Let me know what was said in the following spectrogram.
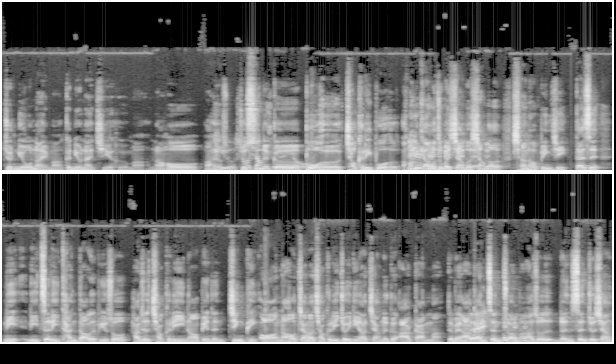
就牛奶嘛，跟牛奶结合嘛，然后啊还有什么？就是那个薄荷巧克力薄荷哦，你看我怎么想都想到 想到冰淇淋，但是你你这里。谈到了，比如说它就是巧克力，然后变成精品。哦，然后讲到巧克力就一定要讲那个阿甘嘛，对不对？阿甘正传嘛，他说人生就像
